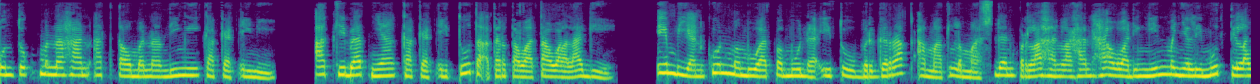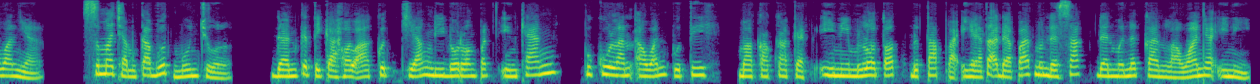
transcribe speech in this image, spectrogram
untuk menahan atau menandingi kakek ini. Akibatnya kakek itu tak tertawa-tawa lagi. Imbian Kun membuat pemuda itu bergerak amat lemas dan perlahan-lahan hawa dingin menyelimuti lawannya. Semacam kabut muncul. Dan ketika hawa akut Chiang didorong Pet In Kang, pukulan awan putih, maka kakek ini melotot betapa ia tak dapat mendesak dan menekan lawannya ini.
